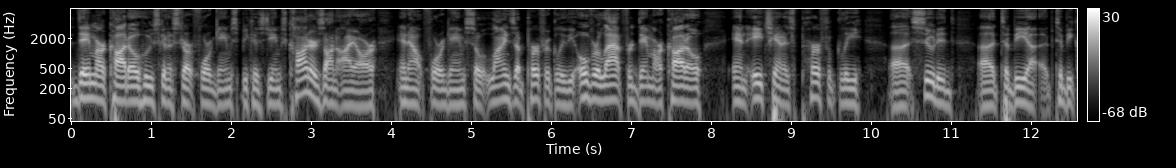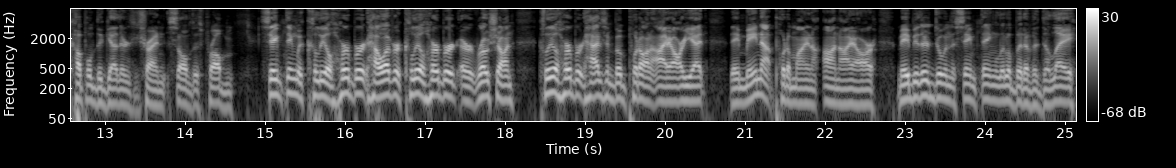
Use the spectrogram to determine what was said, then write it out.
Demercado, who's going to start four games because James Conner's on IR and out four games. So it lines up perfectly. The overlap for Demercado and Achane is perfectly uh, suited uh, to be uh, to be coupled together to try and solve this problem. Same thing with Khalil Herbert. However, Khalil Herbert or Roschon, Khalil Herbert hasn't been put on IR yet. They may not put him on, on IR. Maybe they're doing the same thing, a little bit of a delay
